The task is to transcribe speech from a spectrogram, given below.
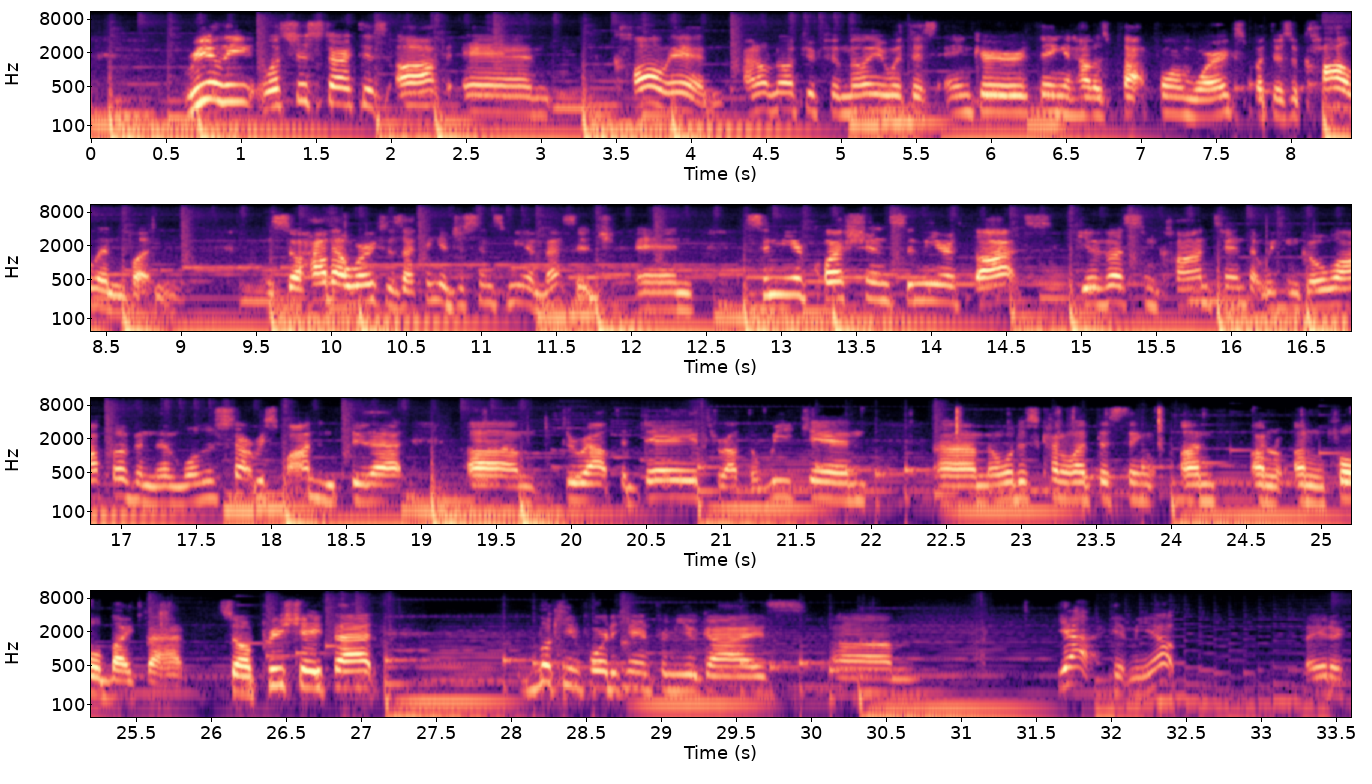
really, let's just start this off and call in. I don't know if you're familiar with this anchor thing and how this platform works, but there's a call in button. And so how that works is I think it just sends me a message and send me your questions, send me your thoughts, give us some content that we can go off of, and then we'll just start responding to that um, throughout the day, throughout the weekend, um, and we'll just kind of let this thing un- un- unfold like that. So appreciate that looking forward to hearing from you guys. Um, yeah, hit me up. Later.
